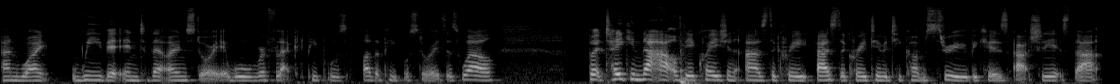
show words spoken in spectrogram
and why weave it into their own story it will reflect people's other people's stories as well but taking that out of the equation as the create as the creativity comes through because actually it's that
